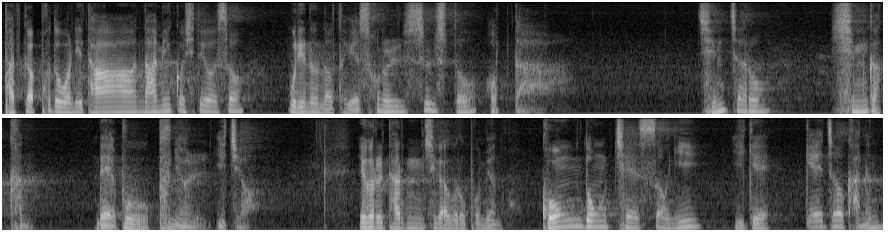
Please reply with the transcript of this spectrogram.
밭과 포도원이 다 남의 것이 되어서 우리는 어떻게 손을 쓸 수도 없다. 진짜로 심각한 내부 분열이죠. 이거를 다른 시각으로 보면 공동체성이 이게 깨져가는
